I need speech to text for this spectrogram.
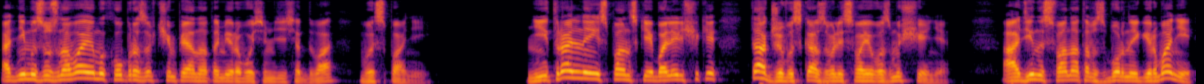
одним из узнаваемых образов чемпионата мира 82 в Испании. Нейтральные испанские болельщики также высказывали свое возмущение. а один из фанатов сборной Германии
